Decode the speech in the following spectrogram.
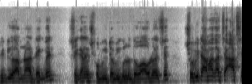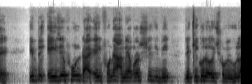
ভিডিও আপনারা দেখবেন সেখানে ছবি টবিগুলো দেওয়াও রয়েছে। ছবিটা আমার কাছে আছে। কিন্তু এই যে ফোনটা, এই ফোনে আমি এখনও শিখিনি যে কি করে ওই ছবিগুলো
